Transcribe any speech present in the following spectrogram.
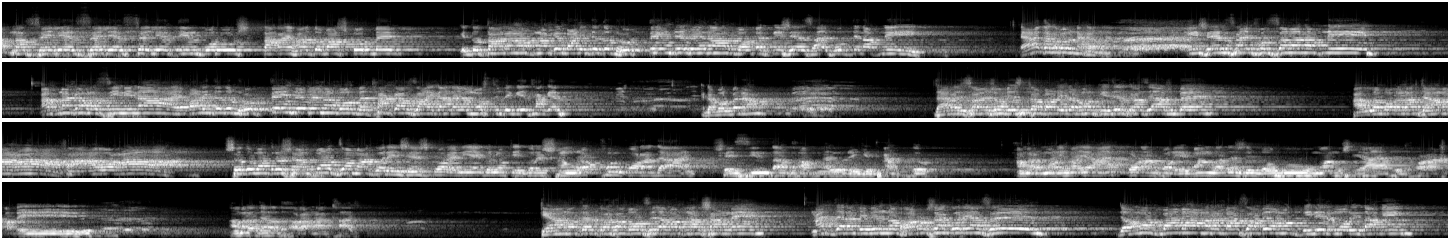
আপনার ছেলে ছেলে ছেলে, তিন পুরুষ, তারাই হয়তো বাস করবে। কিন্তু তারা আপনাকে বাড়িতে তো ঢুকতেই দেবে না। বলবে, কিসের সাইফুদ্দিন আপনি? এক কথা বলেন না কেন? কিসের সাইফুজ্জামান আপনি? আপনাকে আমরা চিনি না। বাড়িতে তো ঢুকতেই দেবে না, বলবে, থাকার জায়গা নেই, মসজিদে গিয়ে থাকেন। এটা বলবে না? যারা ছয়শো বিশটা বাড়ি যখন কিজের কাছে আসবে? আল্লাহ বলে না জামা শুধুমাত্র সম্পদ জমা করে শেষ করে নিয়ে এগুলো কি করে সংরক্ষণ করা যায়? সেই চিন্তা ভাবনায় লেগে থাকতো। আমার মনে হয় আয়াত পড়ার পরে বাংলাদেশে বহু মানুষ আয়াতে ধরা খাবে। আমরা যেন ধরা না খাই, কেয়ামতের কথা বলছিলাম আপনার সামনে। আজ যারা বিভিন্ন ভরসা করে আছেন, যে অমক বাবা আমরা বাঁচাবে, অমক বীরের মরিদ আমি।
